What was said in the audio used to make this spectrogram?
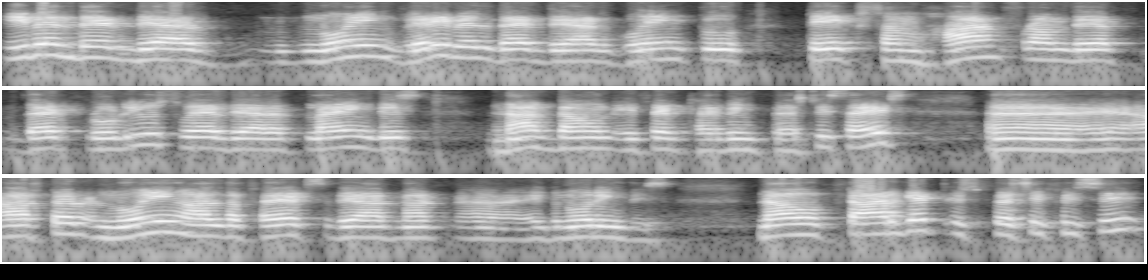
even then they are knowing very well that they are going to take some harm from their that produce where they are applying this knockdown effect having pesticides. Uh, after knowing all the facts, they are not uh, ignoring this. Now, target specificity,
